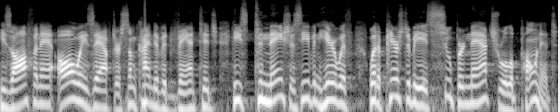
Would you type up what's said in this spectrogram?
He's often a- always after some kind of advantage. He's tenacious, even here with what appears to be a supernatural opponent.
